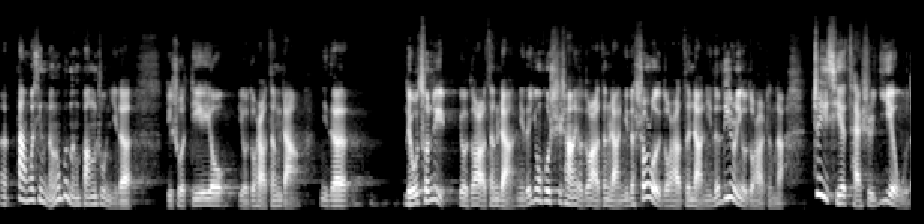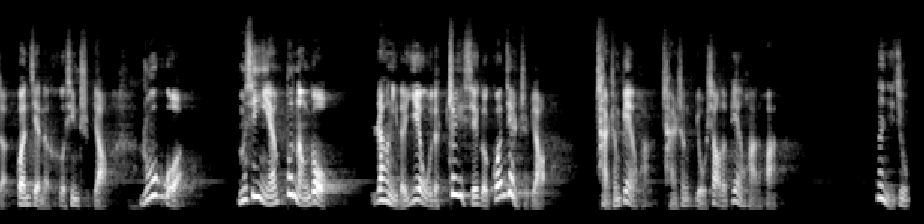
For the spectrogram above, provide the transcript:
呃，大模型能不能帮助你的，比如说 DAU 有多少增长？你的留存率有多少增长？你的用户市场有多少增长？你的收入有多少增长？你的利润有多少增长？这些才是业务的关键的核心指标。如果文心一言不能够让你的业务的这些个关键指标产生变化、产生有效的变化的话，那你就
